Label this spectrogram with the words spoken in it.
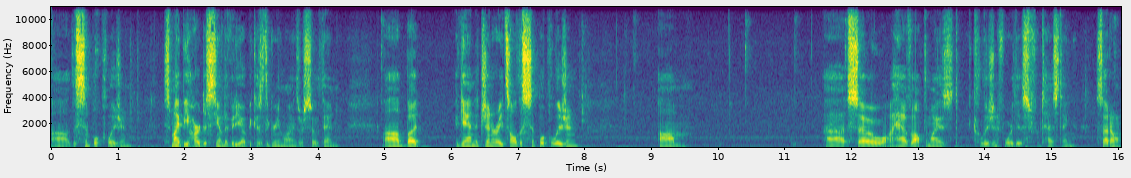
the simple collision. This might be hard to see on the video because the green lines are so thin. but again, it generates all the simple collision. Um, Uh, so I have optimized collision for this for testing, so I don't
